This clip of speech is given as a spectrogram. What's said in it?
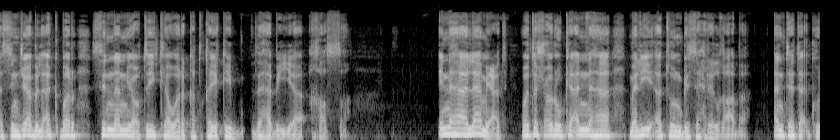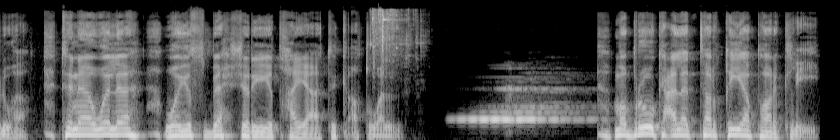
السنجاب الأكبر سنا يعطيك ورقة قيقي ذهبية خاصة. إنها لامعة وتشعر كأنها مليئة بسحر الغابة. أنت تأكلها. تناوله ويصبح شريط حياتك أطول. مبروك على الترقية باركلي.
